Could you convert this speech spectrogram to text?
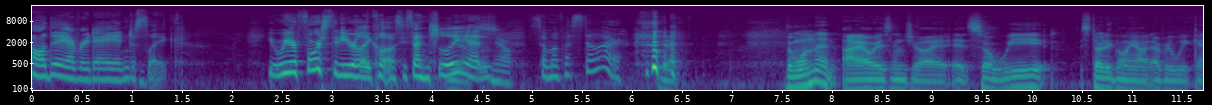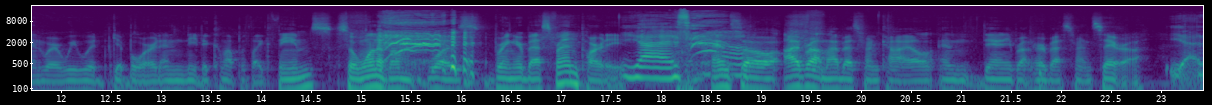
all day, every day, and just like we were forced to be really close, essentially, Yes. and Yep. some of us still are. yeah. The one that I always enjoy is so we started going out every weekend where we would get bored and need to come up with like themes. So one of them was bring your best friend party. Yes. And so I brought my best friend Kyle and Danny brought her best friend Sarah. yes.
